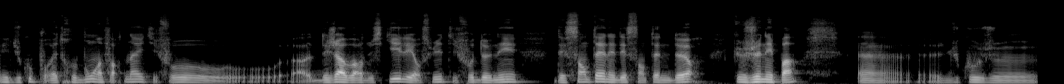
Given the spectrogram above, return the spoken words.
et du coup, pour être bon à Fortnite, il faut euh, déjà avoir du skill et ensuite il faut donner des centaines et des centaines d'heures que je n'ai pas. du coup, je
